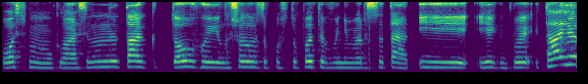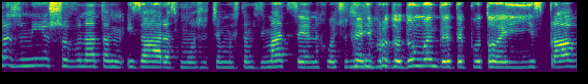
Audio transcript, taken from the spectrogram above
восьмому класі. Ну не так довго і лишилося поступити в університет. І якби та я розумію, що вона там і зараз може чимось там займатися. Я не хочу навіть про то думати, типу то її справ.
